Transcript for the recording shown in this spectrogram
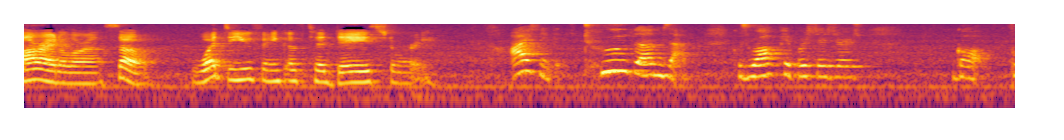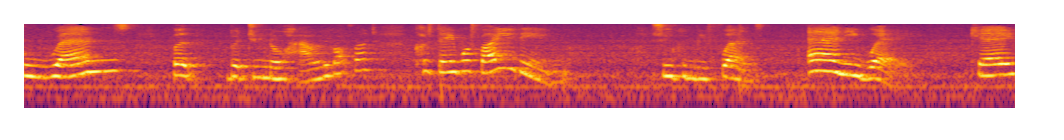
All right, Alora. So, what do you think of today's story? I think it's two thumbs up because rock, paper, scissors got friends, but but do you know how they got friends? Because they were fighting. So you can be friends anyway. Okay,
